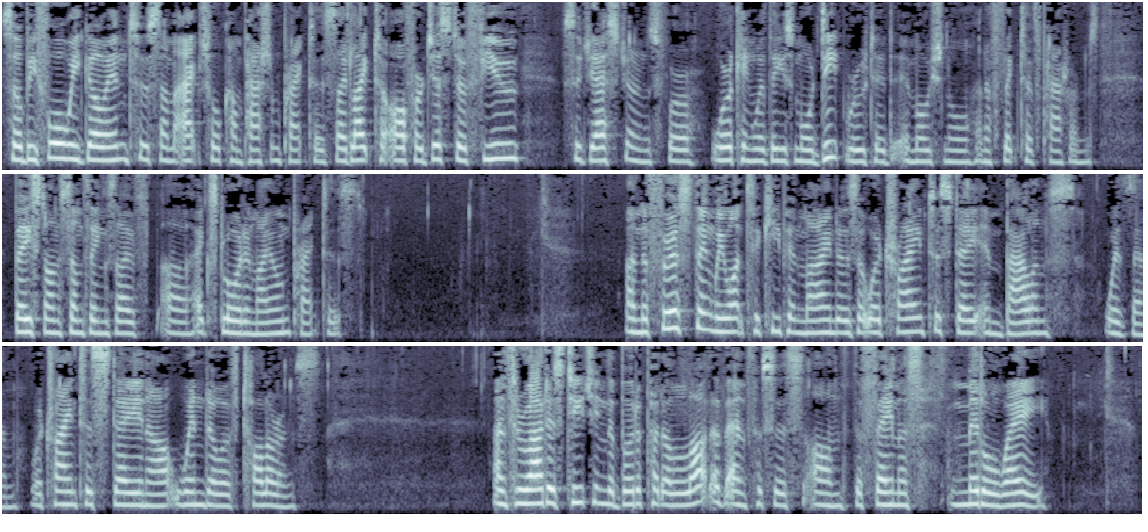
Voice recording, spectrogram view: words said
So before we go into some actual compassion practice, I'd like to offer just a few suggestions for working with these more deep-rooted emotional and afflictive patterns based on some things I've uh, explored in my own practice. And the first thing we want to keep in mind is that we're trying to stay in balance with them. We're trying to stay in our window of tolerance. And throughout his teaching, the Buddha put a lot of emphasis on the famous middle way,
